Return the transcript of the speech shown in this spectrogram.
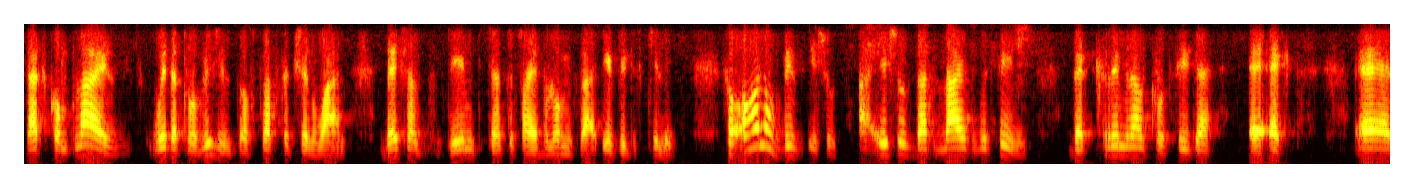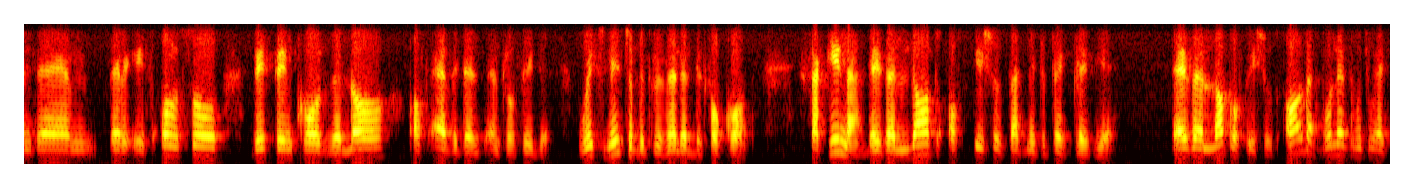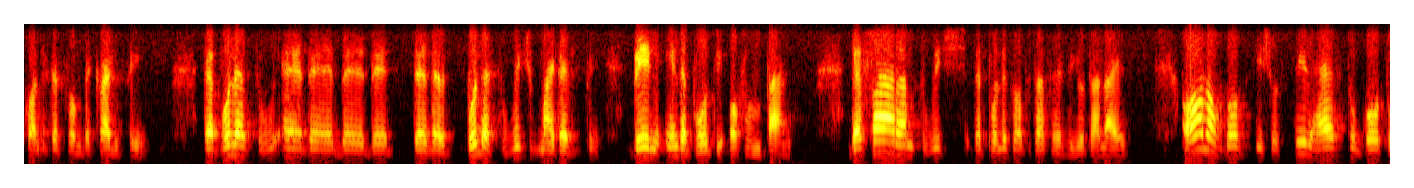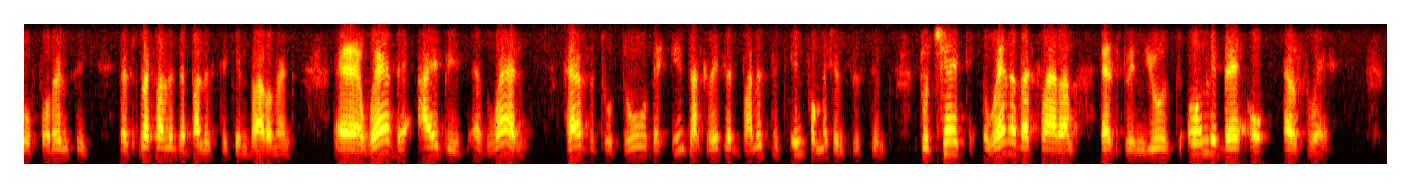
that complies with the provisions of subsection 1, they shall be deemed justifiable homicide if it is killing. So all of these issues are issues that lies within the Criminal Procedure uh, Act. And um, there is also this thing called the Law of Evidence and Procedure, which needs to be presented before court. Sakina, there's a lot of issues that need to take place here. There's a lot of issues. All the bullets which were collected from the crime scene, the bullets, uh, the, the, the, the, the bullets which might have been in the body of Mpan, the firearms which the police officers have utilized, all of those issues still have to go to forensic, especially the ballistic environment, uh, where the IBIS as well have to do the integrated ballistic information system to check whether that firearm has been used only there or elsewhere.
